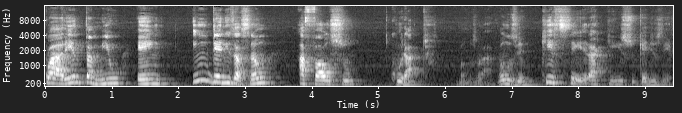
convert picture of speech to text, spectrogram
40 mil em indenização a falso curado. Vamos ver o que será que isso quer dizer.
